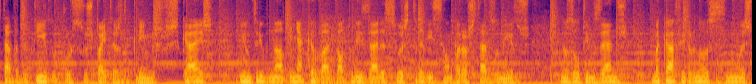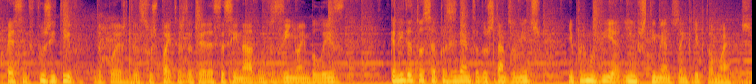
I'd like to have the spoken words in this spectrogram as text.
Estava detido por suspeitas de crimes fiscais e um tribunal tinha acabado de autorizar a sua extradição para os Estados Unidos. Nos últimos anos, McAfee tornou-se numa espécie de fugitivo depois de suspeitas de ter assassinado um vizinho em Belize. Candidatou-se a presidente dos Estados Unidos e promovia investimentos em criptomoedas.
